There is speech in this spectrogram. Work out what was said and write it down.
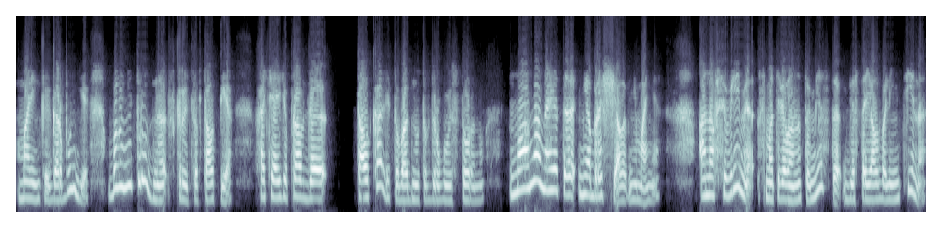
Маленькой горбунье было нетрудно скрыться в толпе, хотя ее, правда, толкали то в одну, то в другую сторону, но она на это не обращала внимания. Она все время смотрела на то место, где стоял Валентина,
